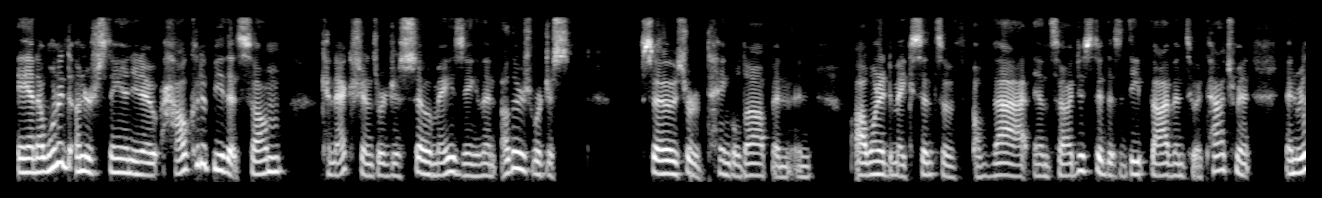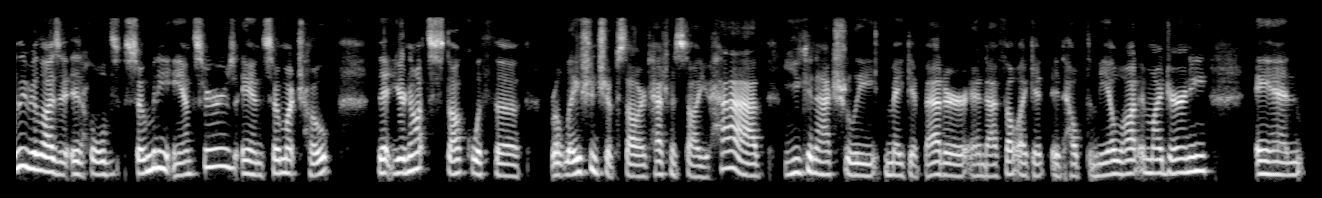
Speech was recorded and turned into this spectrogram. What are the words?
And I wanted to understand, you know, how could it be that some connections were just so amazing and then others were just so sort of tangled up and, and I wanted to make sense of of that. And so I just did this deep dive into attachment and really realized it, it holds so many answers and so much hope that you're not stuck with the relationship style or attachment style you have. You can actually make it better. And I felt like it, it helped me a lot in my journey. And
